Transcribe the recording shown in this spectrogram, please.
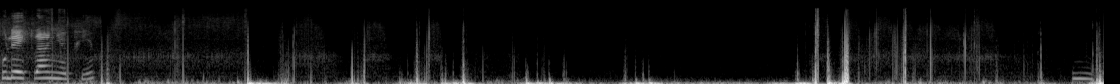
Full ekran yapayım. İndir.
